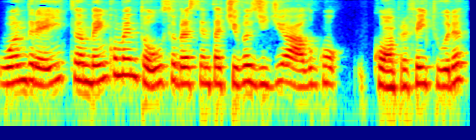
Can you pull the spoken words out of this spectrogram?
O Andrei também comentou sobre as tentativas de diálogo com a prefeitura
